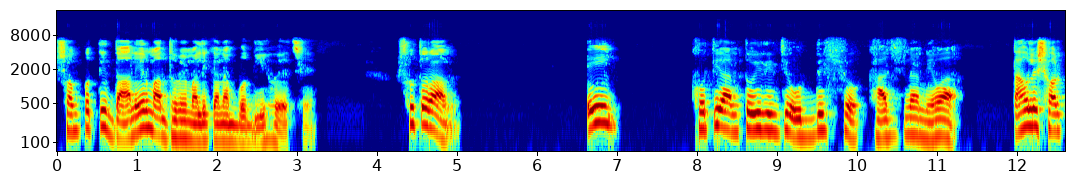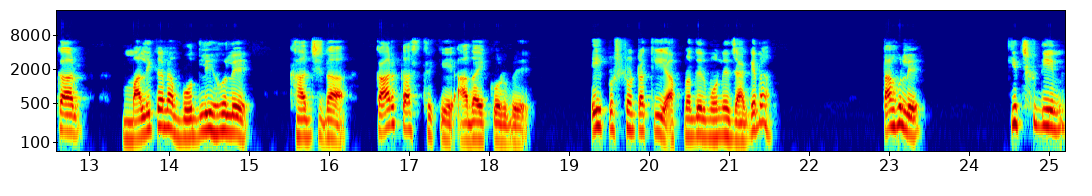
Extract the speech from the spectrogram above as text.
সম্পত্তি দানের মাধ্যমে মালিকানা বদলি হয়েছে। সুতরাং এই খতিয়ান তৈরির যে উদ্দেশ্য খাজনা নেওয়া, তাহলে সরকার মালিকানা বদলি হলে খাজনা কার কাছ থেকে আদায় করবে? এই প্রশ্নটা কি আপনাদের মনে জাগে না? তাহলে কিছুদিন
